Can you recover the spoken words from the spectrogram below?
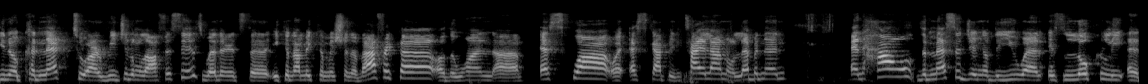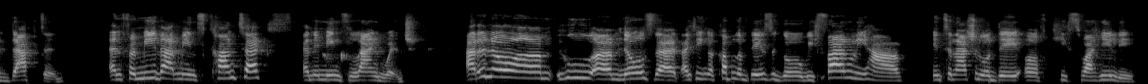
you know, connect to our regional offices, whether it's the Economic Commission of Africa or the one uh, ESCWA or ESCAP in Thailand or Lebanon, and how the messaging of the UN is locally adapted. And for me, that means context and it means language. I don't know um, who um, knows that I think a couple of days ago, we finally have International Day of Kiswahili.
